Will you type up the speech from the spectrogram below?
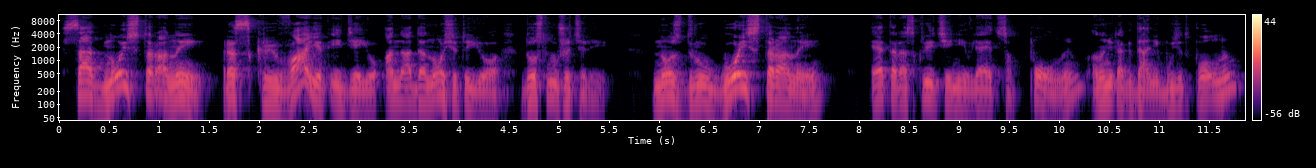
с одной стороны раскрывает идею, она доносит ее до слушателей, но с другой стороны это раскрытие не является полным, оно никогда не будет полным,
